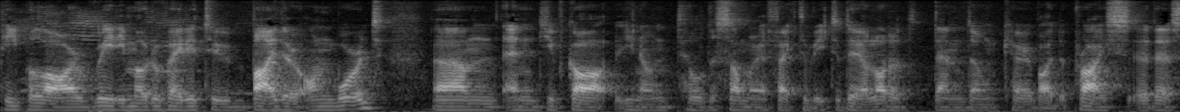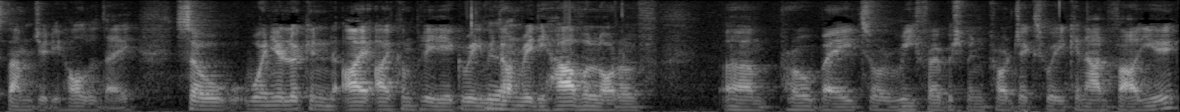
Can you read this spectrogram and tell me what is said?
people are really motivated to buy their onward. Um, and you've got you know until the summer effectively to do. A lot of them don't care about the price, uh, the stamp duty holiday. So when you're looking, I, I completely agree. We Yeah. don't really have a lot of um, probates or refurbishment projects where you can add value.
